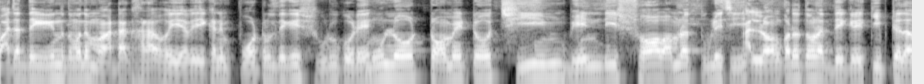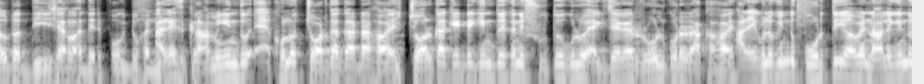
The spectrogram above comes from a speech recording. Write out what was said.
বাজার দেখে কিন্তু তোমাদের মাটা খারাপ হয়ে যাবে, এখানে পটল থেকে শুরু করে মূলো, টমেটো, ছিম, ভেন্ডি সব আমরা তুলেছি। আর লঙ্কা তো তোমরা দেখলে, কিপটে দাদুটা দিয়েছে আমাদের। কৌটুখানি আর গাইস গ্রামে কিন্তু এখনও চরকা কাটা হয়। এই চরকা কেটে কিন্তু এখানে সুতোগুলো এক জায়গায় রোল করে রাখা হয়। আর এগুলো কিন্তু করতেই হবে নাহলে কিন্তু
